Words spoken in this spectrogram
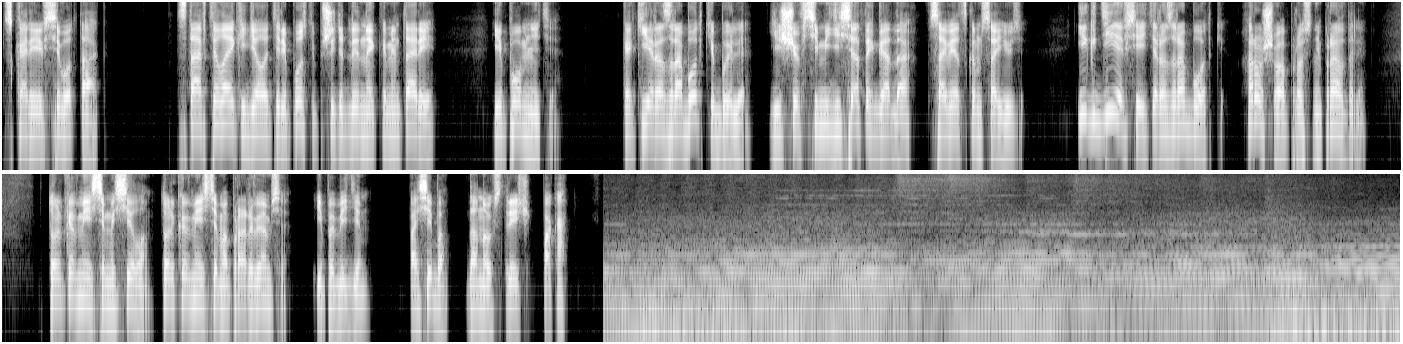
Скорее всего, так. Ставьте лайки, делайте репосты, пишите длинные комментарии. И помните, какие разработки были еще в 70-х годах в Советском Союзе. И где все эти разработки? Хороший вопрос, не правда ли? Только вместе мы сила, только вместе мы прорвемся и победим. Спасибо, до новых встреч, пока.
